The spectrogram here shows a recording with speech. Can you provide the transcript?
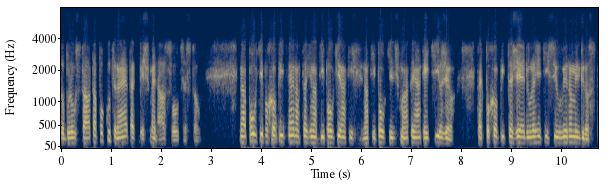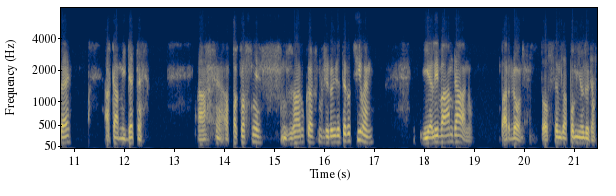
to budou stát. A pokud ne, tak běžme dál svou cestou. Na pouti pochopíte, na té na pouti, na té na pouti, když máte nějaký cíl, že jo, tak pochopíte, že je důležité si uvědomit, kdo jste a kam jdete. A, a pak vlastně záruka, že dojdete do cíle. Je-li vám dáno, pardon, to jsem zapomněl dodat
